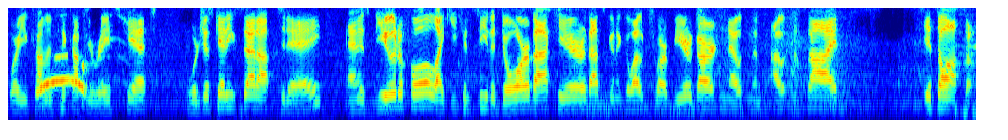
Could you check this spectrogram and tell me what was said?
where you come Woo! and pick up your race kit. We're just getting set up today and it's beautiful. Like you can see the door back here. That's going to go out to our beer garden out in the out in the side. It's awesome.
